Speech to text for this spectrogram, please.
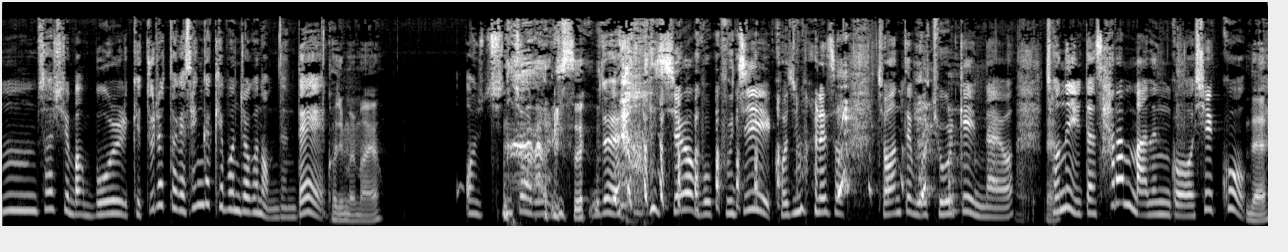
음 사실 막 뭘 이렇게 뚜렷하게 생각해 본 적은 없는데 거짓말 마요. 어 진짜로 알겠어요. 네 제가 뭐 굳이 거짓말해서 저한테 뭐 좋을 게 있나요? 네. 저는 일단 사람 많은 거 싫고 네.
